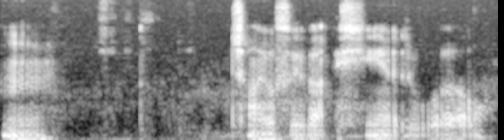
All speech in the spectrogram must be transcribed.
Hmm. Try through that here as well.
